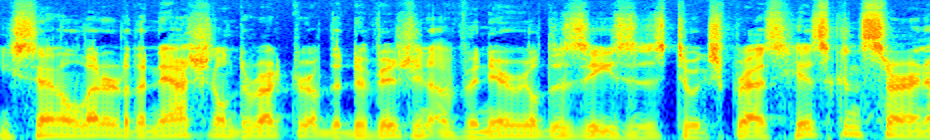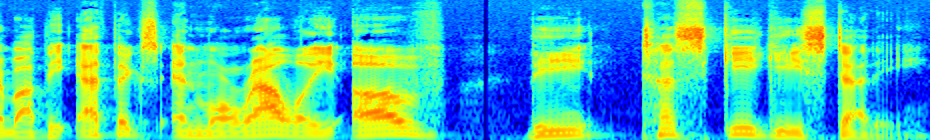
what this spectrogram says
He sent a letter to the National Director of the Division of Venereal Diseases to express his concern about the ethics and morality of the Tuskegee study,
